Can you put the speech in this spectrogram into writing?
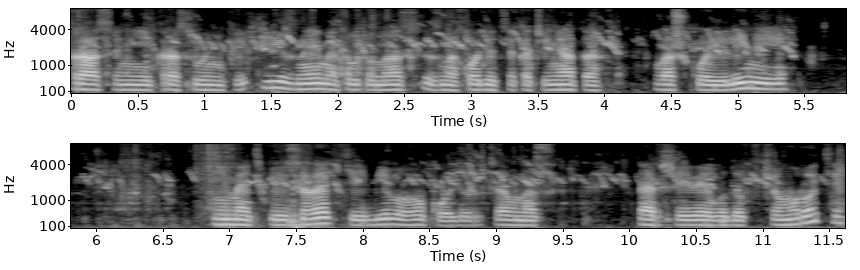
красені і красуньки. І з ними тут у нас знаходяться каченята важкої лінії німецької селекції білого кольору. Це у нас перший виводок в цьому році.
